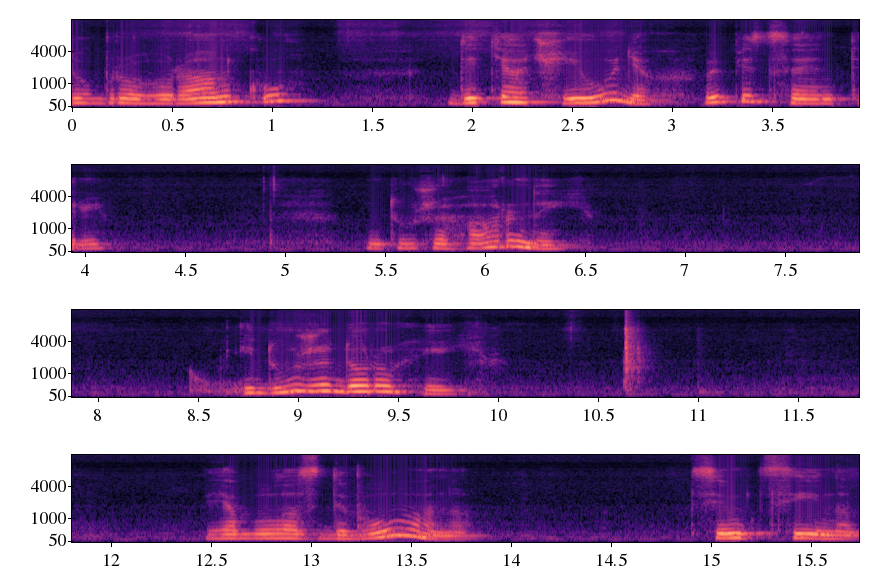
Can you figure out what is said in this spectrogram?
Доброго ранку. Дитячий одяг в епіцентрі. Дуже гарний і дуже дорогий. Я була здивована цим цінам.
